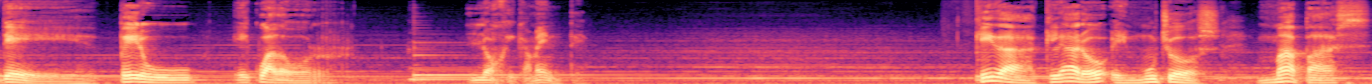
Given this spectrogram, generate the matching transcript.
de Perú, Ecuador, lógicamente. Queda claro en muchos mapas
